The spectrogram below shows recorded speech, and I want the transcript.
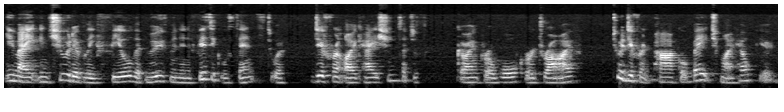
You may intuitively feel that movement in a physical sense to a different location, such as going for a walk or a drive, to a different park or beach might help you.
